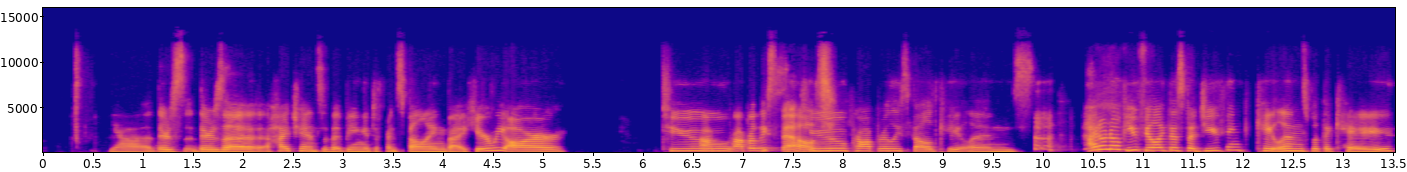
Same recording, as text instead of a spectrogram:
yeah, there's, there's a high chance of it being a different spelling, but here we are. Two properly spelled, two properly spelled Caitlin's. I don't know if you feel like this, but do you think Caitlin's with a K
